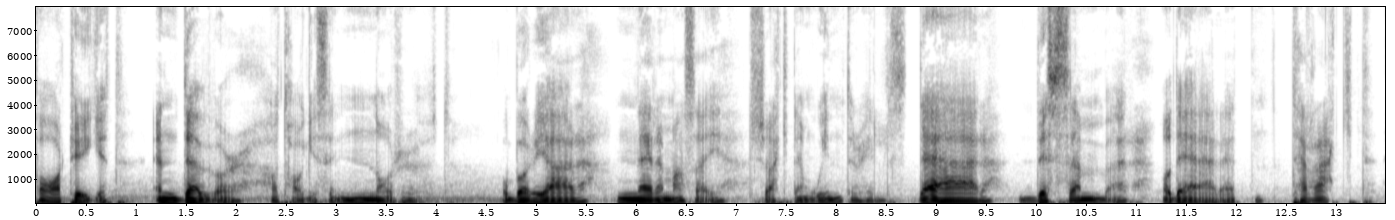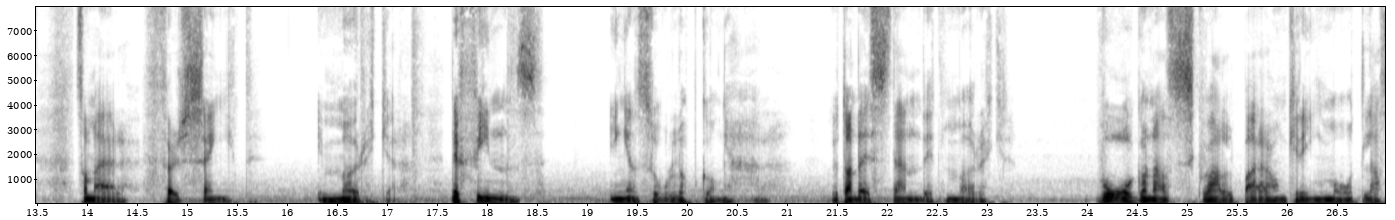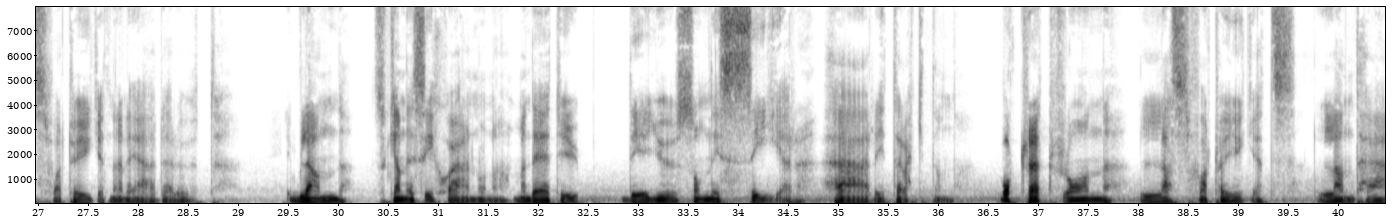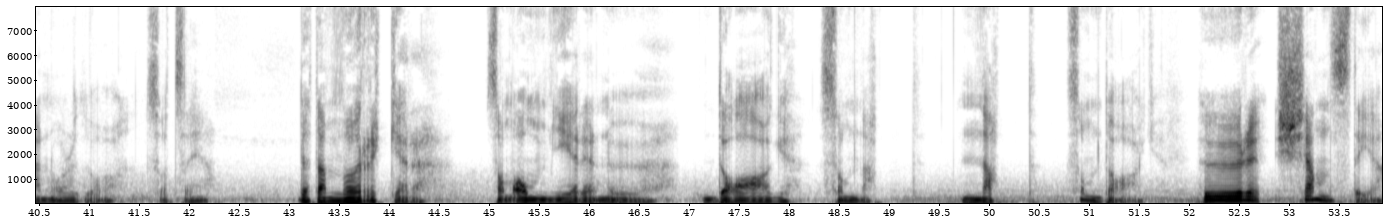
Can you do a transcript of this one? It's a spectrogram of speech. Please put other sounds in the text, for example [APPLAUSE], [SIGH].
Fartyget Endeavour har tagit sig norrut och börjar närma sig trakten Winter Hills. Det är december och det är ett trakt som är försänkt i mörker. Det finns ingen soluppgång här, utan det är ständigt mörkt. Vågorna skvalpar omkring mot lastfartyget när det är där ute. Ibland så kan ni se stjärnorna, men det är typ det ljus som ni ser här i trakten. Bortsett från lastfartygets lanternor då, så att säga. Detta mörker som omger er nu, dag som natt, natt som dag. Hur känns det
